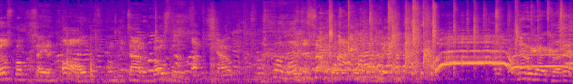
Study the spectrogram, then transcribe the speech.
You're supposed to say and Paul on guitar and vocals. Never get credit.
